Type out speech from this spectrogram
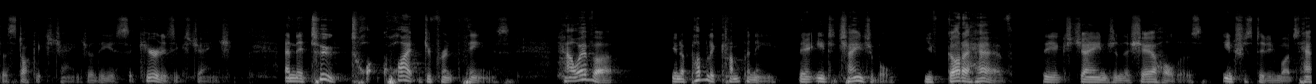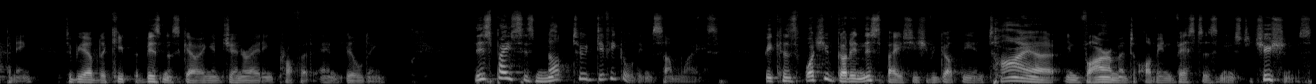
the stock exchange or the securities exchange. And they're two t- quite different things. However, in a public company, they're interchangeable. You've got to have the exchange and the shareholders interested in what's happening to be able to keep the business going and generating profit and building. This space is not too difficult in some ways because what you've got in this space is you've got the entire environment of investors and institutions.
